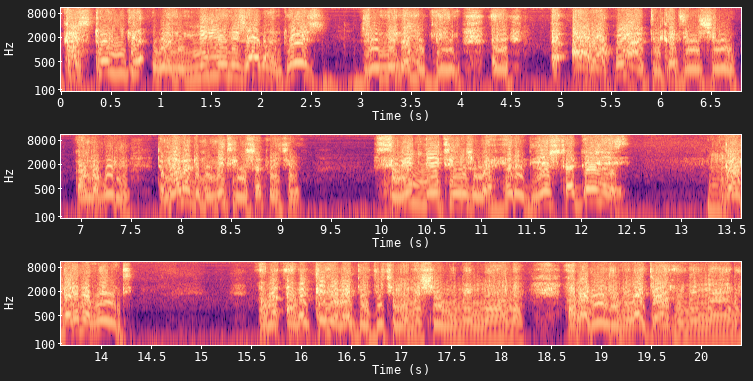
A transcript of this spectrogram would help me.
kasitoyingira wano miliyoni z'abantu ezi zenina mubimu eh, abakwate kati ekiro kamba buli temwabadde mu meeting esatu ekiro. Three meetings were held yesterday. Hmm. gamba laba bwe nti abakenya bajja egiki mu mashini neŋŋaana abalundi ne bajja wano neŋŋaana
